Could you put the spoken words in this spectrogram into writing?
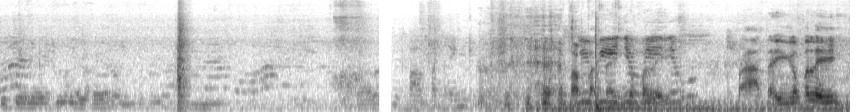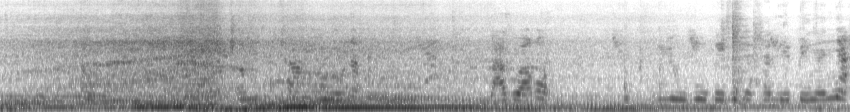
White naman, lalakero. Papatayin ka. Papatayin ka pala eh. Papatayin ka pala eh. Bago ako. Bukay ko na sa libingan niya.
